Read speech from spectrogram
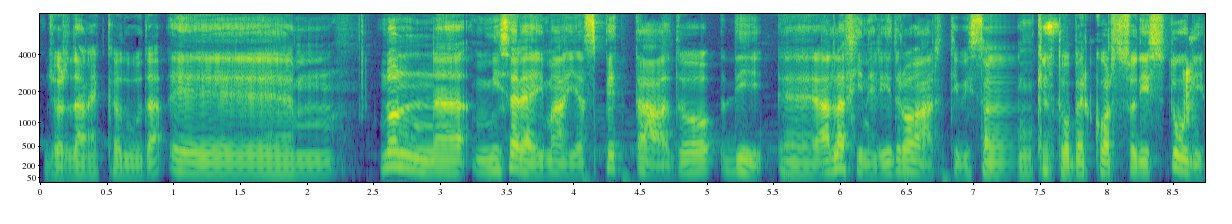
Giordana è caduta, e, ehm, non mi sarei mai aspettato di eh, alla fine ritrovarti, visto anche il tuo percorso di studi,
